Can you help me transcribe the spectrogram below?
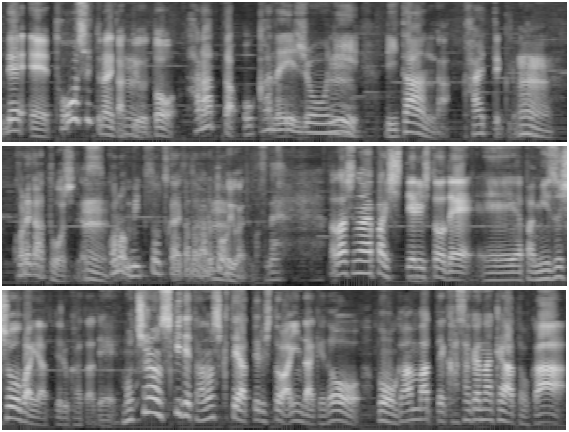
で、えー投資って何かっていうと、払ったお金以上にリターンが返ってくるもの、うん。これが投資です、うん。この3つの使い方があると言われてますね、私のやっぱり知ってる人で、えーやっぱ水商売やってる方でもちろん好きで楽しくてやってる人はいいんだけどもう頑張って稼がなきゃとか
